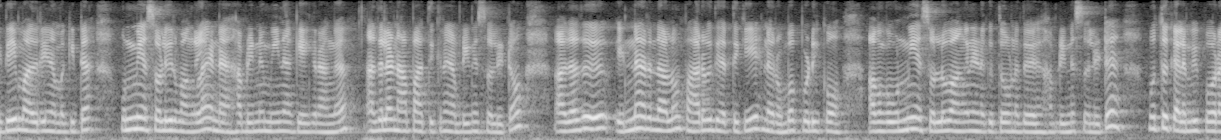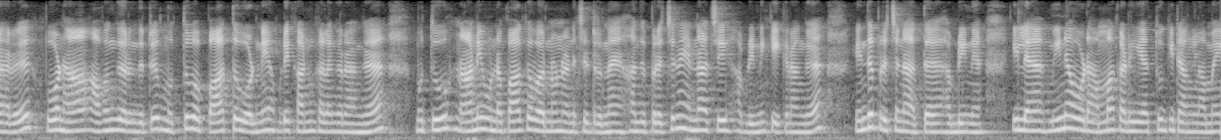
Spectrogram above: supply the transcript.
இதே மாதிரி நம்மக்கிட்ட உண்மையை சொல்லிடுவாங்களா என்ன அப்படின்னு மீனா கேட்குறாங்க அதெல்லாம் நான் பார்த்துக்கிறேன் அப்படின்னு சொல்லிட்டோம். அதாவது என்ன இருந்தாலும் பார்வதி அத்தைக்கு என்னை ரொம்ப பிடிக்கும். அவங்க உண்மையை சொல்லுவாங்கன்னு எனக்கு தோணுது அப்படின்னு சொல்லிட்டு முத்து கிளம்பி போகிறாரு போனால் அவங்க இருந்துட்டு முத்துவை பார்த்த உடனே அப்படியே கண் கலங்குறாங்க. முத்து நானே உன்னை பார்க்க வரணும்னு நினச்சிட்டு இருந்தேன். அந்த பிரச்சனை என்னாச்சு அப்படின்னு கேட்குறாங்க எந்த பிரச்சனை அத்தை? அப்படின்னு. இல்லை மீனாவோட அம்மா கடையை தூக்கிட்டாங்களாமே.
